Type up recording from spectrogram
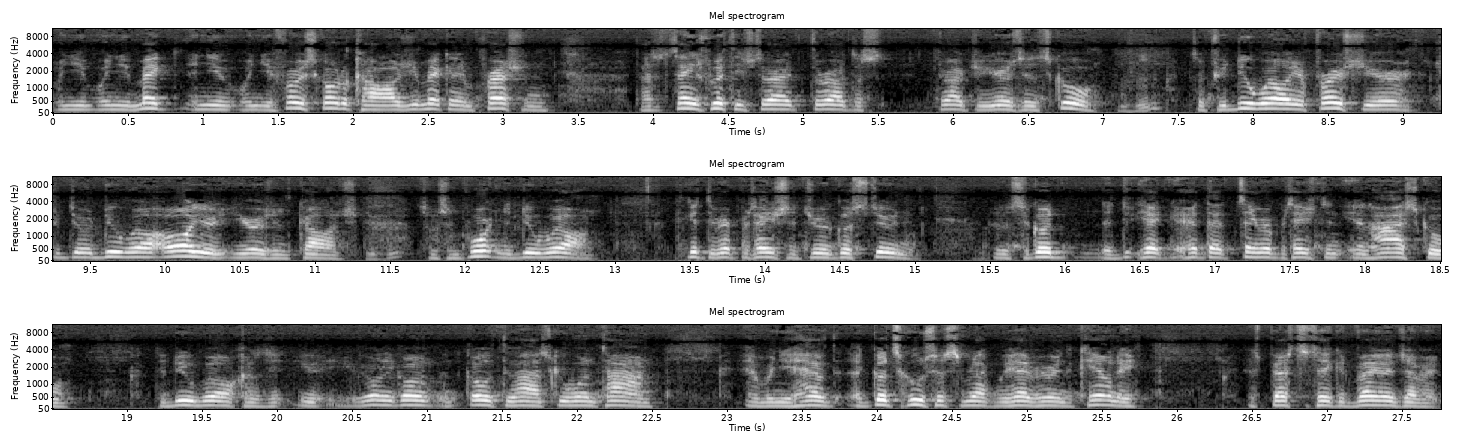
when you when you make and you when you first go to college, you make an impression that stays with you throughout throughout the, throughout your years in school. Mm-hmm. So if you do well your first year, you do, do well all your years in college. Mm-hmm. So it's important to do well, to get the reputation that you're a good student. And it's a good do- had, had that same reputation in, in high school, to do well because you, you're only going to go through high school one time, and when you have a good school system like we have here in the county, it's best to take advantage of it.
